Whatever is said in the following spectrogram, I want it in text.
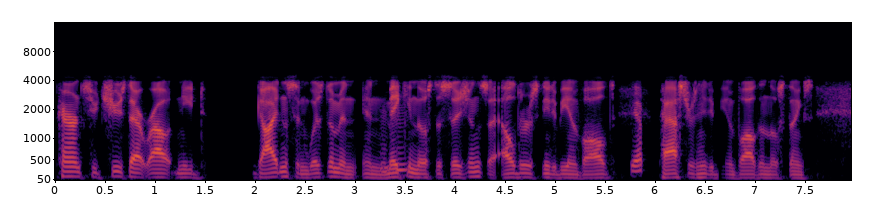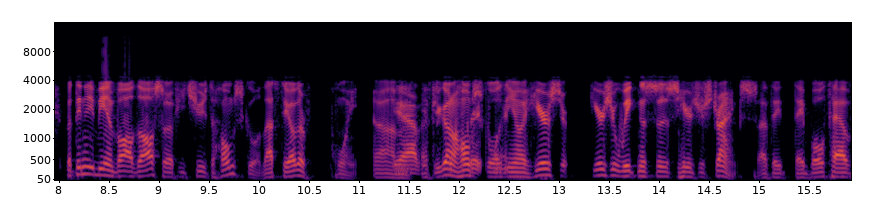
parents who choose that route need guidance and wisdom in, in Mhm. making those decisions. Elders need to be involved. Yep. Pastors need to be involved in those things. But they need to be involved also if you choose to homeschool. That's the other point. Um, Yeah, if you're going to homeschool, you know, here's your here's your weaknesses, here's your strengths. I think they both have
